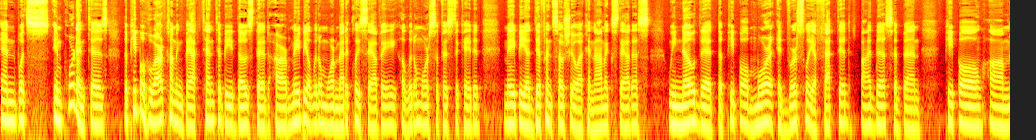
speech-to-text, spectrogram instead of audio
And what's important is the people who are coming back tend to be those that are maybe a little more medically savvy, a little more sophisticated, maybe a different socioeconomic status. We know that the people more adversely affected by this have been people um,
